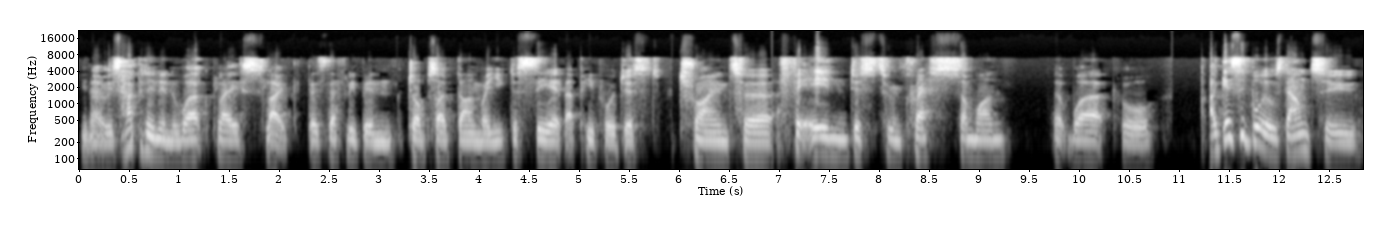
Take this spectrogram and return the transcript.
you know it's happening in the workplace like there's definitely been jobs i've done where you just see it that people are just trying to fit in just to impress someone at work or I guess it boils down to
